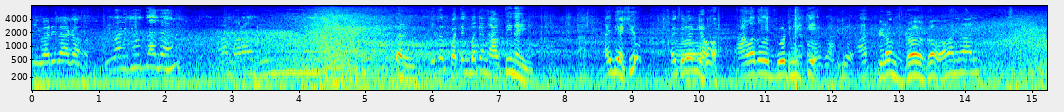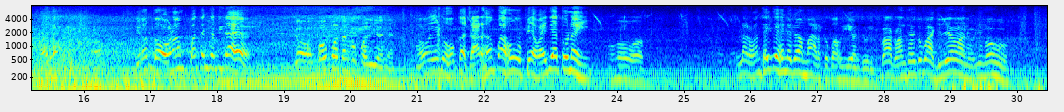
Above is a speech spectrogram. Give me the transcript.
દિવાળી લાગે દિવાળી જેવું જ લાગે હે આ મારા જીવન શું કરું? એ તો પતંગ પતંગ આવતી નહીં. અહીં બેસ્યું? અહીં થોડી વાર બેહો. આવા તો દોઢ નીચે આ પેલો ગ ગ હવાની વાળી. હાલો પેલો ગહોણા પતંગ જતી રહે. આમ બહુ પતંગો પડી છે. હવે એ ડોહો ચાર હમ પાહો ફેવાઈ જતો નહીં. હોવે. લડવાનું થઈ જાય ને કે માર તો પાહુ લેવાનું જોડી. ભાગવાન થાય તો ભાગી લેવાનું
